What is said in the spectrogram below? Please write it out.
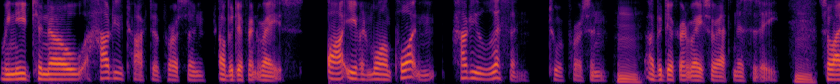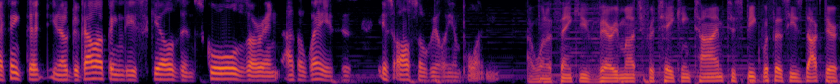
We need to know how do you talk to a person of a different race? Or even more important, how do you listen to a person hmm. of a different race or ethnicity? Hmm. So I think that you know developing these skills in schools or in other ways is is also really important. I want to thank you very much for taking time to speak with us. He's Dr.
